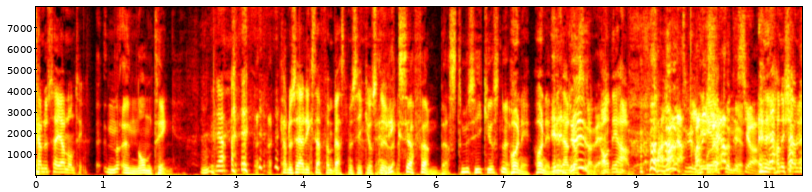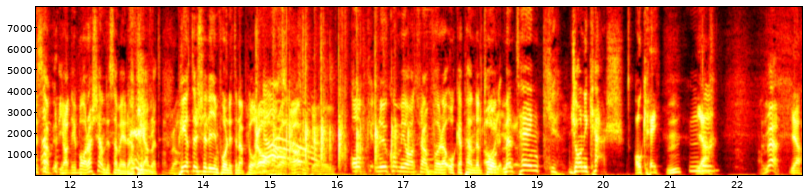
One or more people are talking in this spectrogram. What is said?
Kan du säga någonting? N- eh, någonting. Ja. Kan du säga Rix FM bäst musik just nu? Rix FM, bäst musik just nu. Hörni, hörni, det är, Är det den du? rösten. Ja, det är han. fan, han, vill han är kändis ju! Han är kändis, ja det är bara kändisar med i det här programmet. Bra. Peter Kjellin får en liten applåd. Bra, Ja, mycket, hej. Och nu kommer jag att framföra Åka pendeltåg, Oj, men tänk Johnny Cash. Okej. Mm. Ja, Amen. ja.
